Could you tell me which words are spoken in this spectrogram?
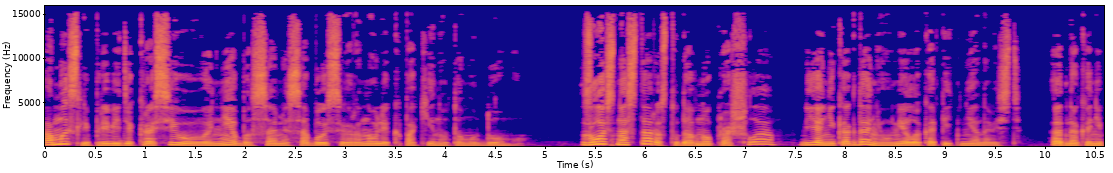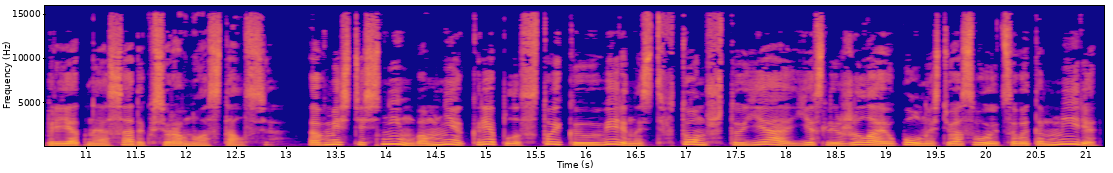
а мысли при виде красивого неба сами собой свернули к покинутому дому. Злость на старосту давно прошла, я никогда не умела копить ненависть, однако неприятный осадок все равно остался. А вместе с ним во мне крепла стойкая уверенность в том, что я, если желаю полностью освоиться в этом мире,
